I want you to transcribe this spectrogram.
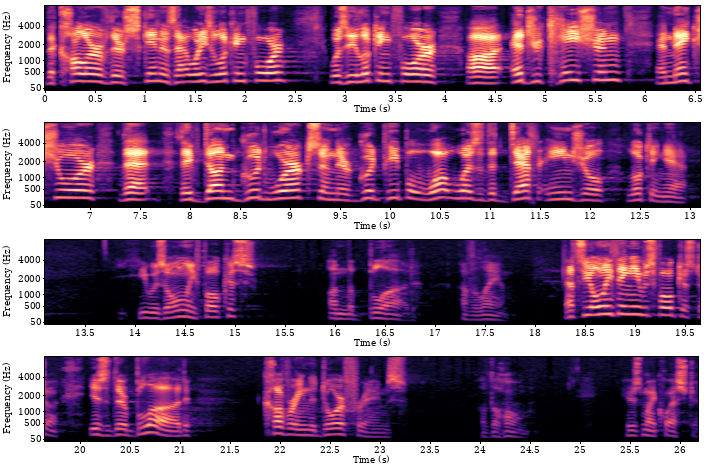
the color of their skin? Is that what he's looking for? Was he looking for uh, education and make sure that they've done good works and they're good people? What was the death angel looking at? He was only focused on the blood of the Lamb. That's the only thing he was focused on, is their blood covering the door frames of the home. Here's my question.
